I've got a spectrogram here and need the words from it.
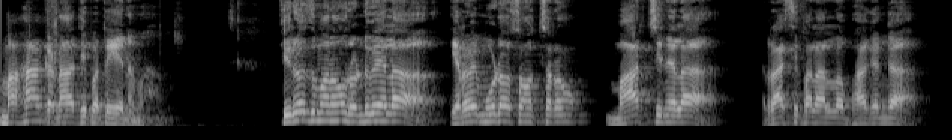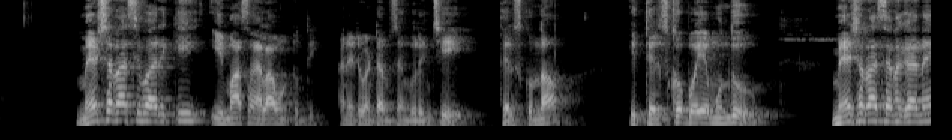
మహాగణాధిపతయ నమ. ఈరోజు మనం రెండు వేల ఇరవై మూడవ సంవత్సరం మార్చి నెల రాశి ఫలాల్లో భాగంగా మేషరాశి వారికి ఈ మాసం ఎలా ఉంటుంది అనేటువంటి అంశం గురించి తెలుసుకుందాం. ఇది తెలుసుకోబోయే ముందు మేషరాశి అనగానే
